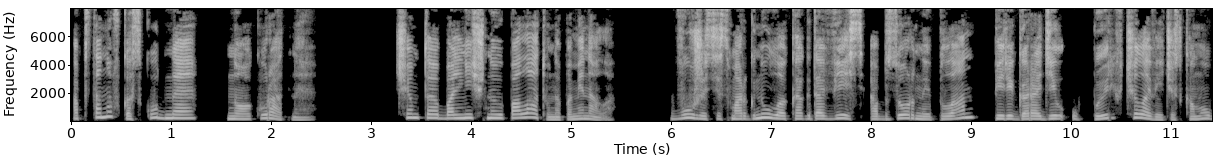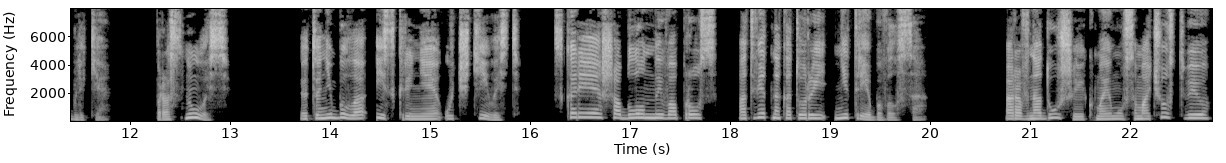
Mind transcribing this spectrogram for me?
Обстановка скудная, но аккуратная. Чем-то больничную палату напоминала. В ужасе сморгнула, когда весь обзорный план перегородил упырь в человеческом облике. Проснулась. Это не была искренняя учтивость, скорее шаблонный вопрос, ответ на который не требовался. О равнодушии к моему самочувствию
